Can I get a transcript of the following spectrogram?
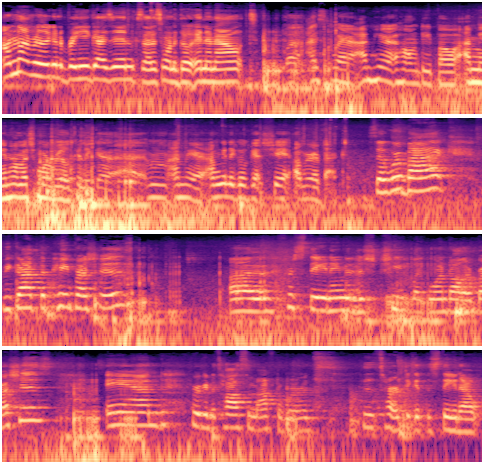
I'm not really gonna bring you guys in because I just want to go in and out. But I swear, I'm here at Home Depot. I mean, how much more real can it get? I'm, I'm here. I'm gonna go get shit. I'll be right back. So we're back. We got the paintbrushes uh, for staining. They're just cheap, like one dollar brushes, and we're gonna toss them afterwards because it's hard to get the stain out.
